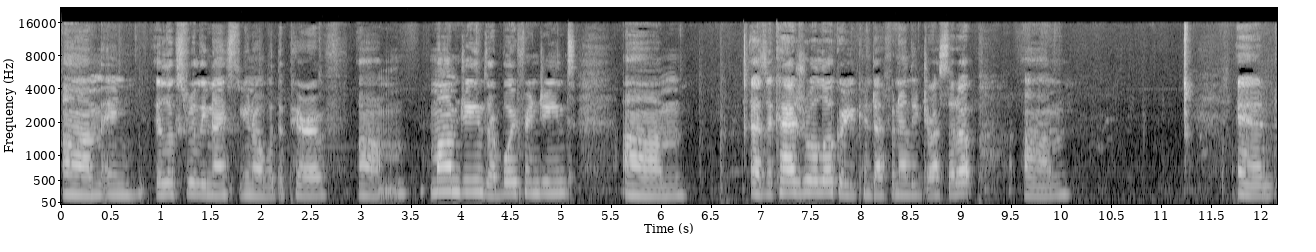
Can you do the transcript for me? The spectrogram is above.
Um, and it looks really nice, you know, with a pair of um, mom jeans or boyfriend jeans. Um, as a casual look, or you can definitely dress it up. Um, and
